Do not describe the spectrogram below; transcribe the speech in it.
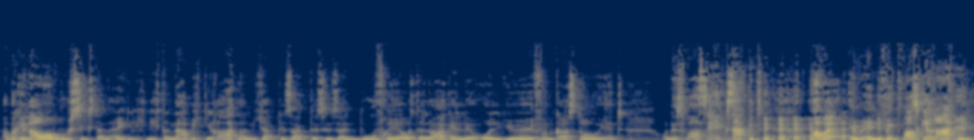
Aber genauer wusste ich es dann eigentlich nicht. Und da habe ich geraten und ich habe gesagt, das ist ein Bouvray aus der Lage Le Olieu von Gaston Huet. Und es war es exakt. Aber im Endeffekt war es geraten.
